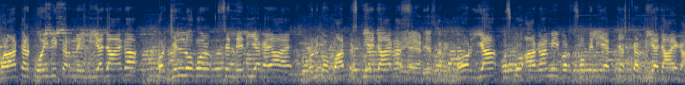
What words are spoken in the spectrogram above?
बढ़ाकर कोई भी कर नहीं लिया जाएगा और जिन लोगों से ले लिया गया है उनको वापस किया जाएगा और या उसको आगामी वर्षों के लिए एडजस्ट कर दिया जाएगा।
